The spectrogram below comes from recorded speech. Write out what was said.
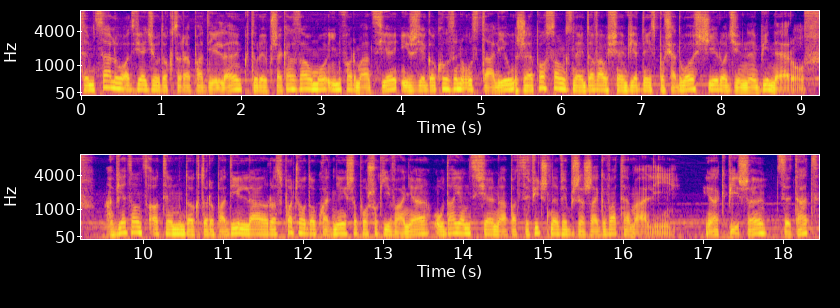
Tym celu odwiedził doktora Padille, który przekazał mu informację, iż jego kuzyn ustalił, że posąg znajdował się w jednej z posiadłości rodziny Binerów. Wiedząc o tym, doktor Padilla rozpoczął dokładniejsze poszukiwania, udając się na pacyficzne wybrzeże Gwatemali. Jak pisze, cytat,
